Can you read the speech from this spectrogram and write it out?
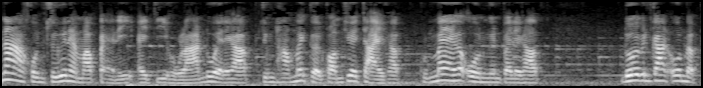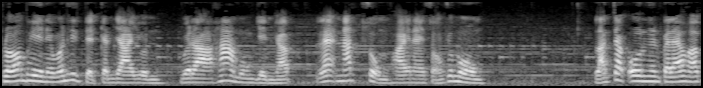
หน้าคนซื้อเนี่ยมาแปะในไอจีของร้านด้วยนะครับ จึงทำให้เกิดความเชื่อใจครับ คุณแม่ก็โอนเงินไปเลยครับ โดยเป็นการโอนแบบพร้อมเพย์ในวันที่ 7 กันยายน เวลา 5 โมงเย็นครับ และนัดส่งภายใน 2 ชั่วโมง หลังจากโอนเงินไปแล้วครับ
